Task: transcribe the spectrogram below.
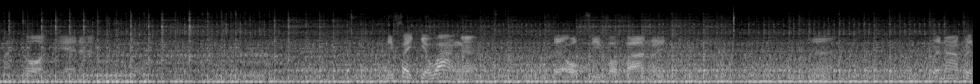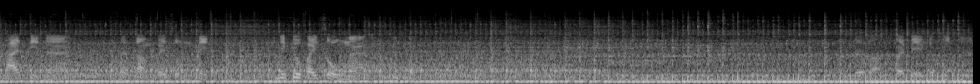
ไฟทอดแค่นะฮะนี่ ไฟเกียร์ว่างนะ แต่ออกสีฟ้าๆหน่อยนะไฟหน้าไฟท้ายติดนะไฟต่ำไฟสูงติดนนี้คือไฟสูงนะเดี๋ยวไฟเบรกก็ติดนะ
